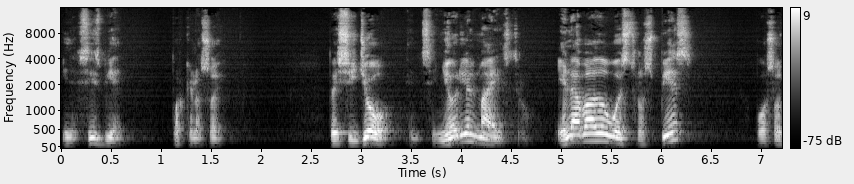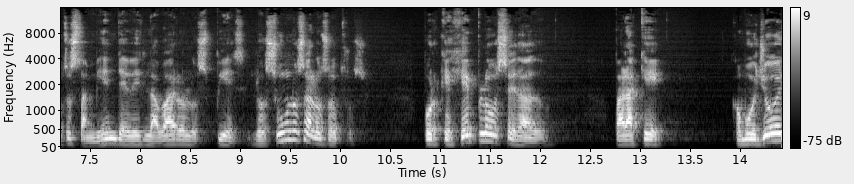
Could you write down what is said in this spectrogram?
y decís bien, porque lo soy. Pues si yo, el señor y el maestro, he lavado vuestros pies, vosotros también debéis lavaros los pies los unos a los otros, porque ejemplo os he dado, para que, como yo he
